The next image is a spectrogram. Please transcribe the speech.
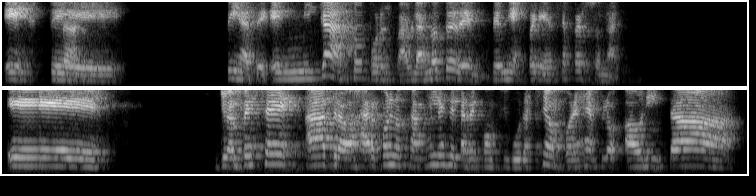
Este, Fíjate, en mi caso, por, hablándote de, mi experiencia personal, eh, yo empecé a trabajar con los ángeles de la reconfiguración, por ejemplo, ahorita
